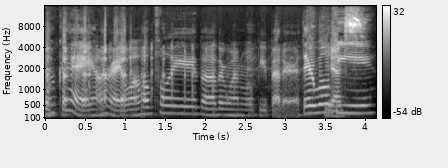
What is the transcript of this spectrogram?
okay. All right. Well, hopefully the other one will be better. There will Yes. be.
